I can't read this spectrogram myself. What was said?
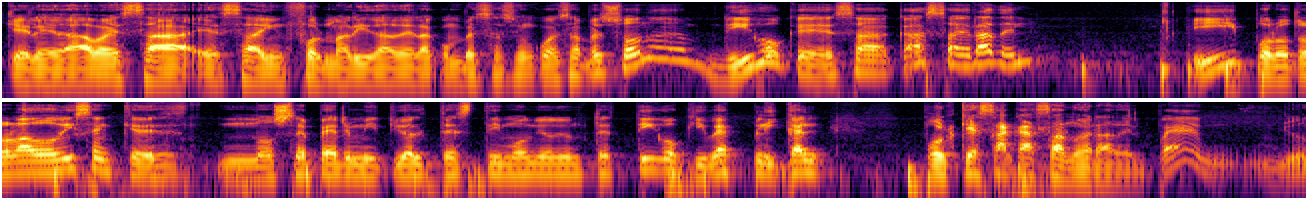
que le daba esa, esa informalidad de la conversación con esa persona, dijo que esa casa era de él. Y por otro lado dicen que no se permitió el testimonio de un testigo que iba a explicar por qué esa casa no era de él. Pues, yo,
